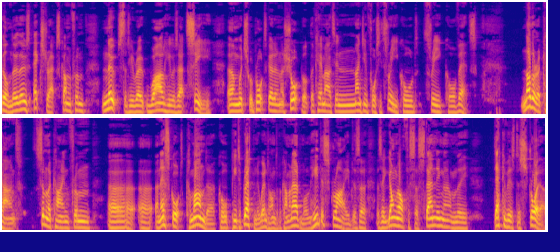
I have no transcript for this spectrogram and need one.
film, though those extracts come from notes that he wrote while he was at sea um, which were brought together in a short book that came out in 1943 called Three Corvettes. Another account, similar kind, from uh, uh, an escort commander called Peter Gretton, who went on to become an admiral, and he described as a, as a young officer standing on the deck of his destroyer.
